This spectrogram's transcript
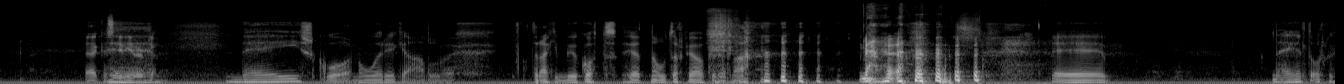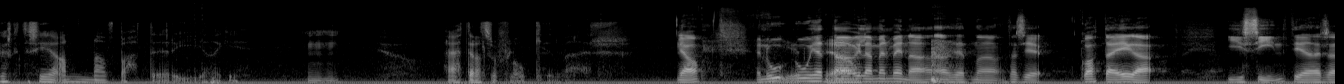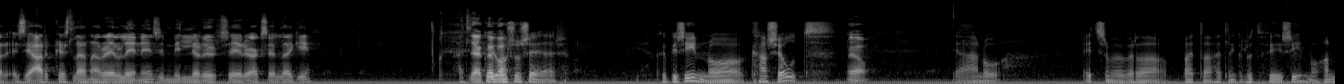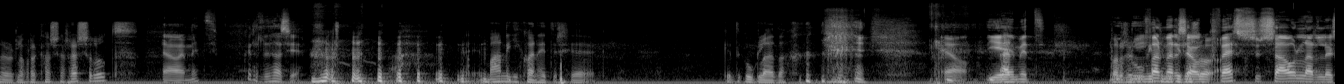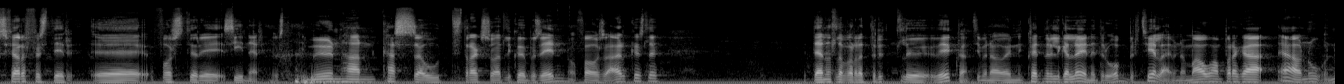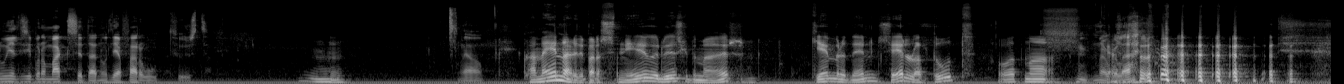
Eða kannski er ég röglega Nei, sko, nú er ég ekki alveg Þetta er ekki mjög gott hérna útvarpja okkur hérna. E, Nei, ég held að orku fjarskipti sé annað batteri, eða ekki? Mm Þetta er allt svo flókið maður. Já, en nú, nú hérna Já. vilja menn meina að hérna, það sé gott að eiga í sín því að þessar, þessi argræsleganar eru á leiðinni, þessi miljardur, segir Axel, eða ekki? Ætlið að Jú, kaupa? svo segja þér Kaupi sín og cash out Já, Já, nú Eitt sem hefur verið að bæta hellingar hluti fyrir sín og hann er örugglega að fara að casha hressal út já, einmitt. Hver ætli það sé? Ég man ekki hvað hann heitir Ég geti googlað þetta Já, ég einmitt, nú, fær maður að sjá svo- hversu sálarlaus fjárfestir uh, fórstjóri sín er. þú veist. Mun hann kassa út strax og allir kaupa sér inn og fá þessa argræslu? Þetta er náttúrulega bara drullu viðkvæmt, ég meina, en hvernig er líka laun, þetta er ofnbjörnt félag, ég meina, má hann bara eitthvað, já, nú, nú ég held ég sé búin að maxa þetta, nú ætlum ég að fara út, þú veist, Mhm. já, Hvað meinar þetta? er Bara sniður viðskiptumæður, kemur þetta inn, selur allt út og þarna, nákvæmlega.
